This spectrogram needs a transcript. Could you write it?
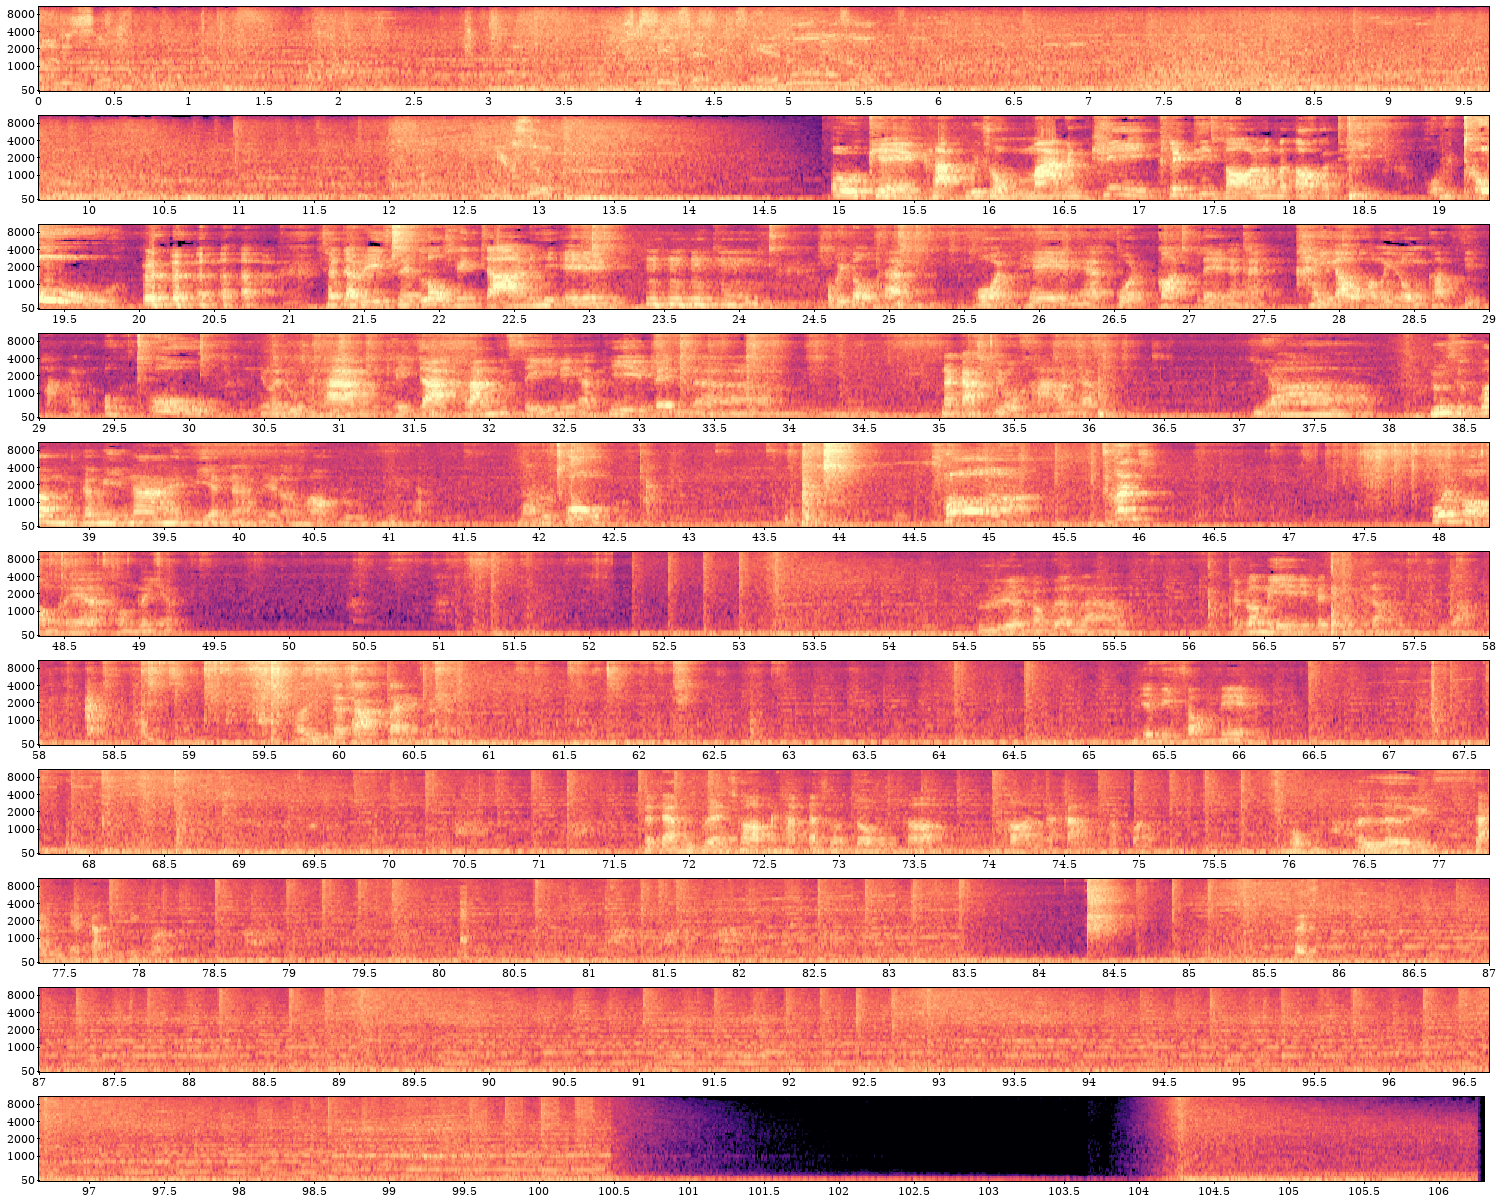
まるぞ口寄せ江戸魔像行くぞ โอเคครับคุณผู้ชมมากันที่คลิปที่ 2 เรามาต่อกันที่ผมทู่ ฉันจะรีเซ็ตโลกนินจานี้เอง โอบิโตะครับ โคตรเท่นะฮะโคตรก๊อตเลยนะฮะใครก็เอาเขาไม่ลงครับสิบผางโอ้ทู่เดี๋ยวมาดูทางนินจาครั้งที่4นี่ครับที่เป็นหน้ากากเขียวขาวนะครับย่ารู้สึกว่าเหมือนจะมีหน้าให้เปลี่ยนนะ เดี๋ยวต้องลองดูนี่ครับนารูโตะพ่อทัชโคตรหอมเลยอะหอมอะไรอะ ดูเรื่องก็เบื้องแล้ว แล้วก็มีนี่เป็นสัญลักษณ์ของคือว่าเขาที่หน้ากากแตกนะฮะจะมีสองเนตรแล้วแต่เพื่อนๆชอบนะครับ แต่ส่วนตัวผมชอบตอนหน้ากากนี้มากกว่าผมเลยใส่หน้ากากนี้ดีกว่า ไป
